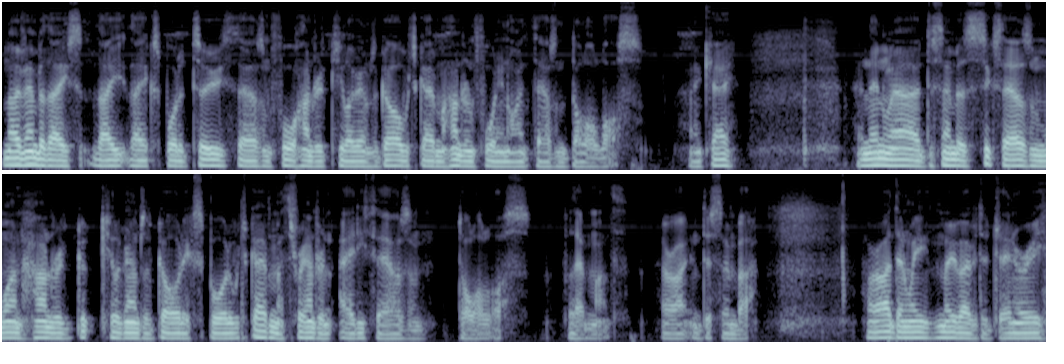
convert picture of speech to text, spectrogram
November they they they exported 2,400 kilograms of gold, which gave them 149,000 dollar loss. Okay, and then uh, December 6,100 kilograms of gold exported, which gave them a 380,000 dollar loss for that month. All right, in December. All right, then we move over to January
